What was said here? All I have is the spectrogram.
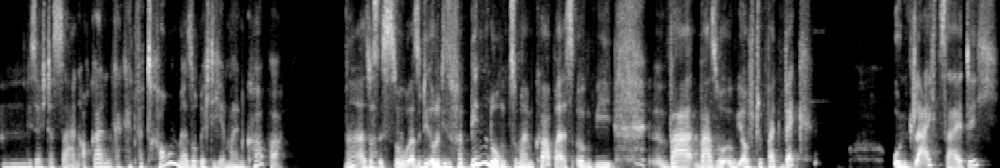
hm, wie soll ich das sagen, auch gar, gar kein Vertrauen mehr so richtig in meinen Körper. Ne? Also es Ah, ist so, also die, oder diese Verbindung zu meinem Körper ist irgendwie, äh, war, war so irgendwie auch ein Stück weit weg. Und gleichzeitig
